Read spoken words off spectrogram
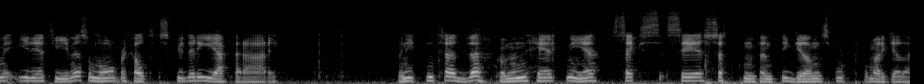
med i det teamet som nå ble kalt Scuderia Ferrari. Og I 1930 kom den helt nye 6C1750 Grand Sport på markedet.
